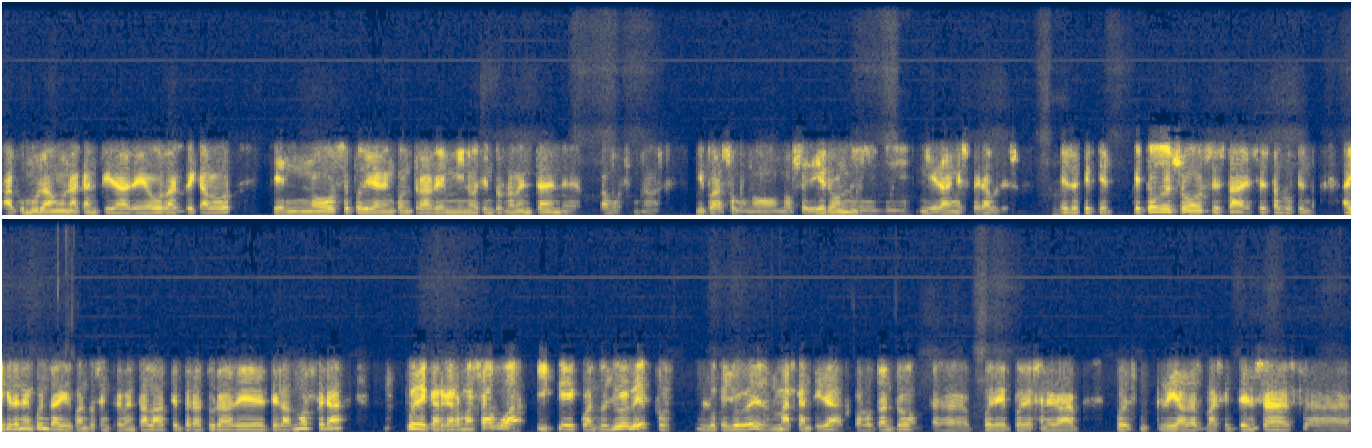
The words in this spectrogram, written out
acumulan una cantidad de olas de calor que no se podrían encontrar en 1990, en, eh, vamos, ni por asomo, no, no se dieron ni, ni eran esperables. Es decir, que, todo eso se está, se está produciendo. Hay que tener en cuenta que cuando se incrementa la temperatura de, la atmósfera puede cargar más agua y que cuando llueve, pues lo que llueve es más cantidad. Por lo tanto, eh, puede, puede generar pues riadas más intensas, eh,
